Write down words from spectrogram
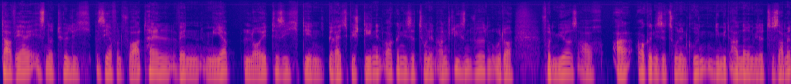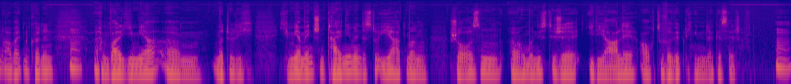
da wäre es natürlich sehr von Vorteil, wenn mehr Leute sich den bereits bestehenden Organisationen anschließen würden oder von mir aus auch Organisationen gründen, die mit anderen wieder zusammenarbeiten können. Mhm. Ähm, weil je mehr ähm, natürlich, je mehr Menschen teilnehmen, desto eher hat man Chancen, äh, humanistische Ideale auch zu verwirklichen in der Gesellschaft. Mhm.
